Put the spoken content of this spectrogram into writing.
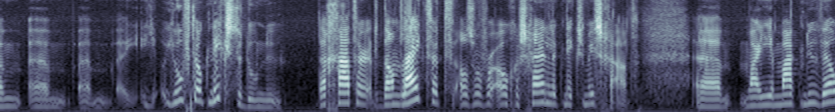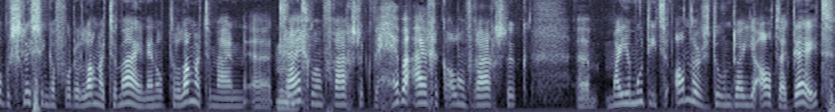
Um, um, um, je, je hoeft ook niks te doen nu. Dan, gaat er, dan lijkt het alsof er ogenschijnlijk niks misgaat. Uh, maar je maakt nu wel beslissingen voor de lange termijn. En op de lange termijn uh, mm. krijgen we een vraagstuk. We hebben eigenlijk al een vraagstuk. Uh, maar je moet iets anders doen dan je altijd deed.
